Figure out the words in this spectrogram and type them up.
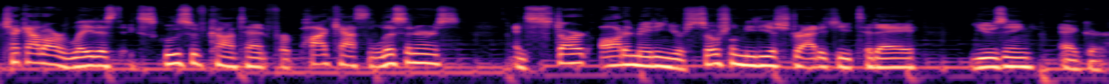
Check out our latest exclusive content for podcast listeners and start automating your social media strategy today using Edgar.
